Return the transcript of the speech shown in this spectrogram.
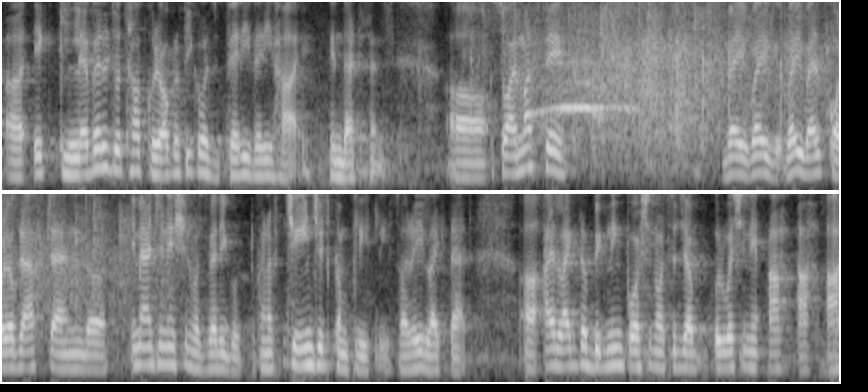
uh, एक लेवल जो था कोरियोग्राफी का was very very high in that sense so I must say very very very well choreographed and uh, imagination was very good to kind of change it completely so i really like that uh, i like the beginning portion also jab urvashi ne ah ah ah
